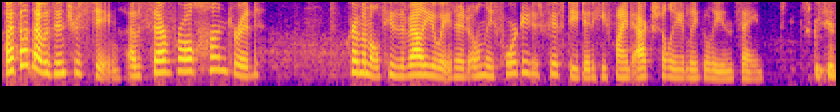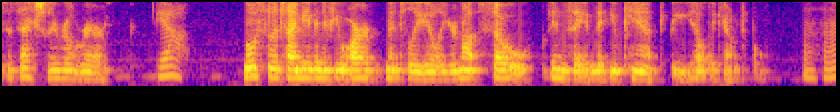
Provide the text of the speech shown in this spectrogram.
so i thought that was interesting of several hundred criminals he's evaluated only 40 to 50 did he find actually legally insane It's because it's actually real rare. yeah Most of the time, even if you are mentally ill, you're not so insane that you can't be held accountable. hmm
